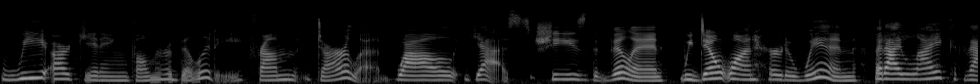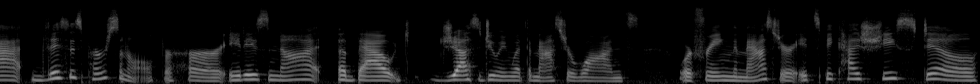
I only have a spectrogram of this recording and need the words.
we are getting vulnerability from Darla. While, yes, she's the villain, we don't want her to win, but I like that this is personal for her. It is not about just doing what the master wants or freeing the master, it's because she still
